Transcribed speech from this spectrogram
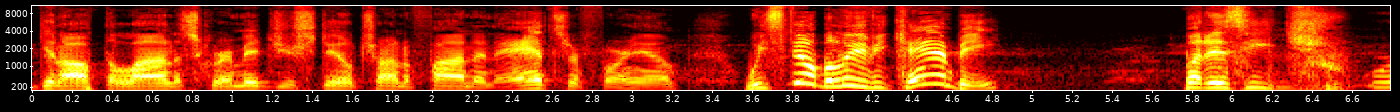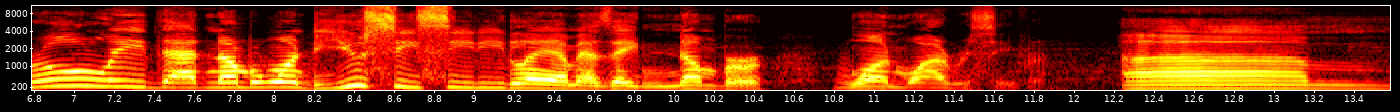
get off the line of scrimmage. You're still trying to find an answer for him. We still believe he can be. But is he truly that number one? Do you see CeeDee Lamb as a number one wide receiver? Um,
